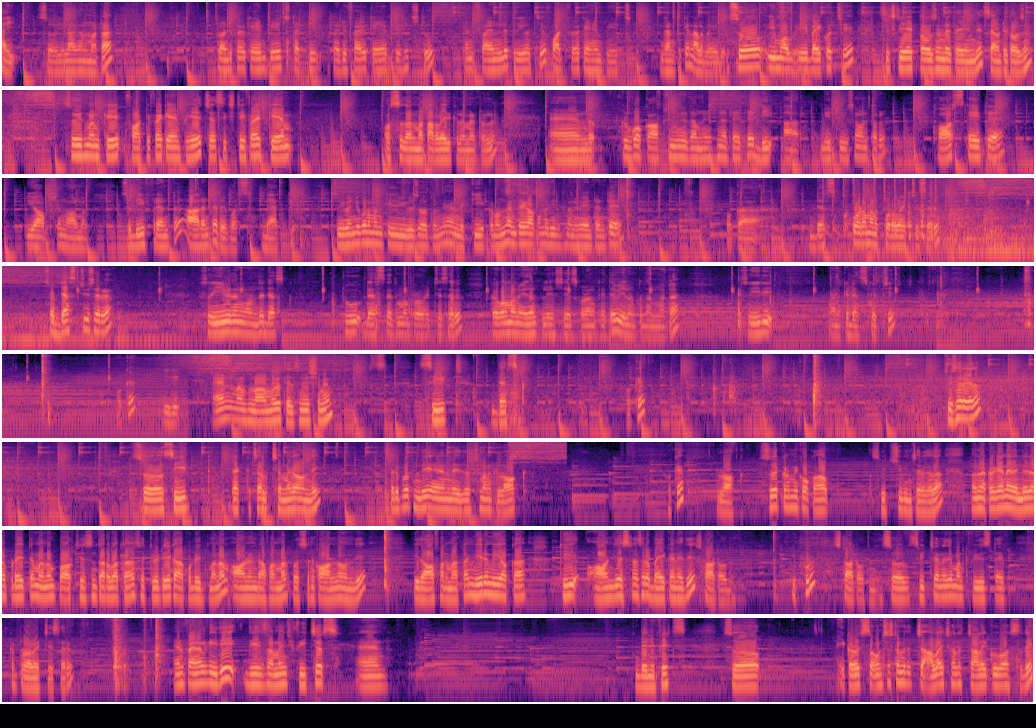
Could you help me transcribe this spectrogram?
high. So ఇలాగనమాట. Twenty five KMPH thirty thirty five KMPH two. And finally three వచ్చి ఫార్టీ ఫైవ్ కేఎంపిహెచ్ గంటకి నలభై ఐదు. సో ఈ మొబైల్ ఈ బైక్ వచ్చి సిక్స్టీ ఎయిట్ థౌజండ్ అయితే అయింది సెవెంటీ థౌజండ్. సో ఇది మనకి forty five KMPH sixty five KM వస్తుంది అనమాట అరవై ఐదు కిలోమీటర్లు. అండ్ ఇక్కడ ఇంకొక ఆప్షన్ మీరు గమనించినట్లయితే డిఆర్ మీరు చూసే ఉంటారు. కార్స్కి అయితే ఈ option normal. So D front R అంటే రివర్స్ బ్యాక్కి సో ఇవన్నీ కూడా మనకి యూజ్ అవుతుంది. అండ్ కీ ఇక్కడ ఉంది. అంతేకాకుండా దీనికి మనం ఏంటంటే ఒక డెస్క్ కూడా మనకు ప్రొవైడ్ చేశారు. సో డెస్క్ చూసారుగా సో ఈ విధంగా ఉంది. డెస్క్ టూ డెస్క్ అయితే మనం ప్రొవైడ్ చేశారు. ఇక్కడ కూడా మనం ఏదైనా ప్లేస్ చేసుకోవడానికి అయితే వీలు ఉంటుంది అనమాట సో ఇది మనకి డెస్క్ వచ్చి. ఓకే ఇది. అండ్ మనకు నార్మల్గా తెలిసిన విషయమే సీట్ డెస్క్. ఓకే. చూసారు కదా? సో సీట్ డెక్ చాలా చిన్నగా ఉంది. సరిపోతుంది అండ్ ఇది వచ్చి మనకి లాక్. ఓకే? లాక్. సో ఇక్కడ మీకు ఒక స్విచ్ చూపించారు కదా. మనం ఎక్కడికైనా వెళ్ళేటప్పుడు అయితే మనం పార్క్ చేసిన తర్వాత సెక్యూరిటీ కాకుండా ఇది మనం ఆన్ అండ్ ఆఫ్ అనమాట ప్రస్తుతానికి ఆన్లో ఉంది. ఇది ఆఫ్ అనమాట మీరు మీ యొక్క కీ ఆన్ చేసినా సరే బైక్ అనేది స్టార్ట్ అవుతుంది ఇప్పుడు స్టార్ట్ అవుతుంది. సో స్విచ్ అనేది మనకి ఫ్యూజ్ టైప్ ఇక్కడ ప్రొవైడ్ చేశారు. అండ్ ఫైనల్గా ఇది దీనికి సంబంధించి ఫీచర్స్ అండ్ బెనిఫిట్స్ సో ఇక్కడ వచ్చి సౌండ్ సిస్టమ్ అయితే చాలా చాలా చాలా ఎక్కువగా వస్తుంది.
